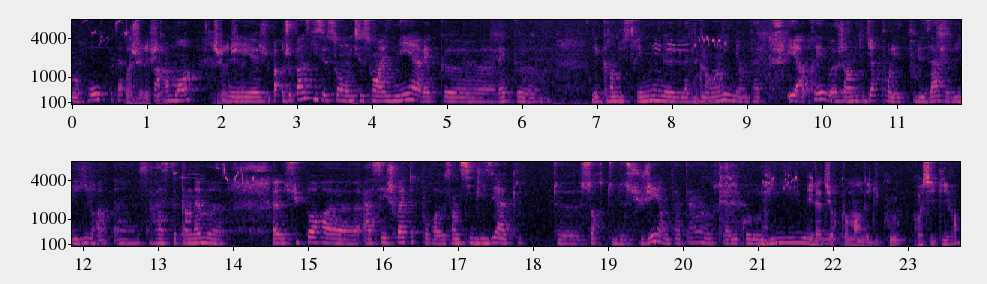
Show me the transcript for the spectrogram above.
euros peut-être par mois. Je Mais je, je pense qu'ils se sont, ils se sont alignés avec, avec les grands du streaming, de la vidéo en ligne en fait. Et après, bah, j'ai envie de dire pour les, tous les âges, les livres, euh, ça reste quand même euh, un support euh, assez chouette pour sensibiliser à toutes sortes de sujets en fait, hein, que ce soit l'écologie. Et là, tu recommandes du coup Recycle Livre?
